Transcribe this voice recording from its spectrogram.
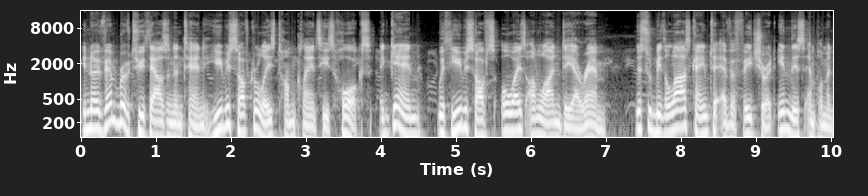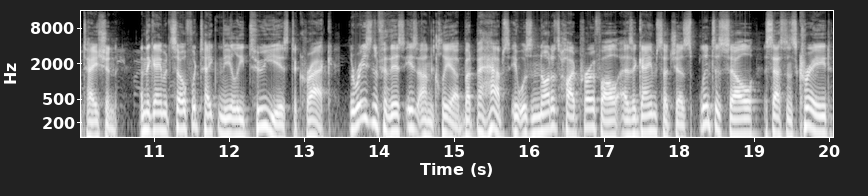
In November of 2010, Ubisoft released Tom Clancy's H.A.W.X., again with Ubisoft's always online DRM. This would be the last game to ever feature it in this implementation, and the game itself would take nearly two years to crack. The reason for this is unclear, but perhaps it was not as high profile as a game such as Splinter Cell, Assassin's Creed,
